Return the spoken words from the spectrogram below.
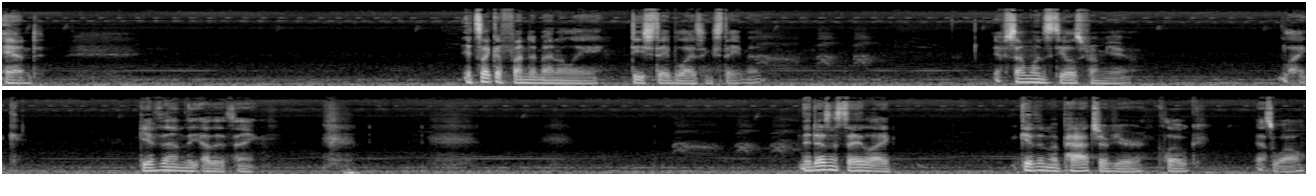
and it's like a fundamentally destabilizing statement if someone steals from you like give them the other thing it doesn't say like give them a patch of your cloak as well.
